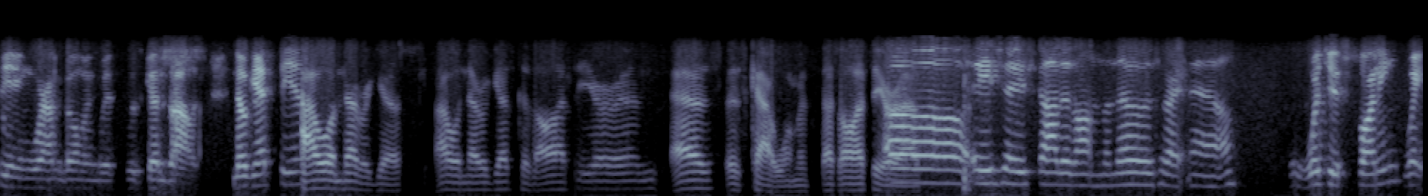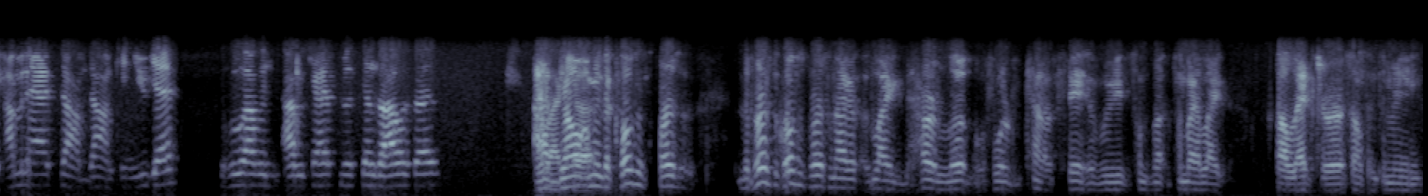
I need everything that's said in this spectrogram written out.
seeing where I'm going with with Gonzalez. No guess, Tia. I will never guess. I will never guess because all I see her in as is Catwoman. That's all I see her as. Oh, AJ's got it on the nose right now. Which is funny. Wait, I'm gonna ask Dom. Dom, can you guess who I would I would cast Miss Gonzalez as? I Like don't. that. I mean, the closest person, the person, the closest person I like her look would kind of fit if we somebody, somebody like Elektra or something to me.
